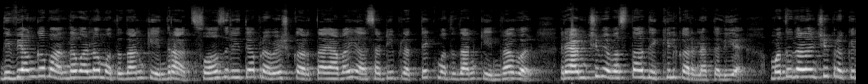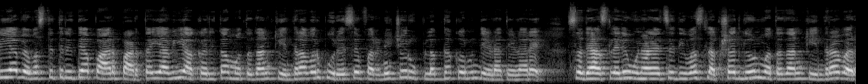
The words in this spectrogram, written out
दिव्यांग बांधवांना मतदान केंद्रात सहजरित्या प्रवेश करता यावा यासाठी प्रत्येक मतदान केंद्रावर रॅम्पची व्यवस्था देखील करण्यात आली आहे. मतदानाची प्रक्रिया व्यवस्थितरित्या पार पाडता यावी याकरिता मतदान केंद्रावर पुरेसे फर्निचर उपलब्ध करून देण्यात येणार आहे. सध्या असलेले उन्हाळ्याचे दिवस लक्षात घेऊन मतदान केंद्रावर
